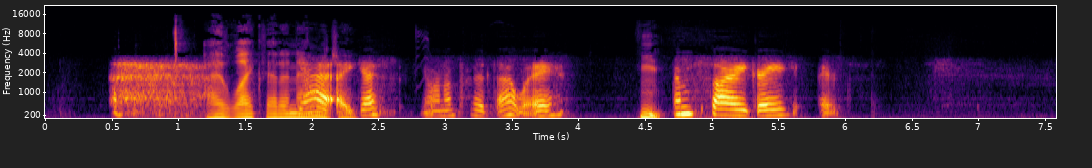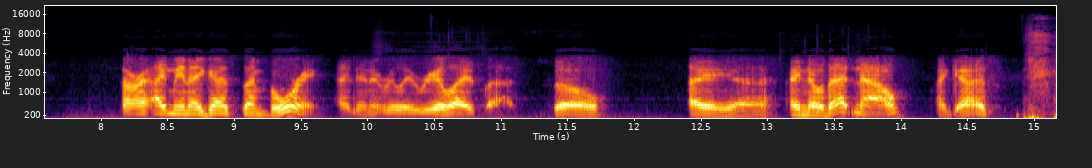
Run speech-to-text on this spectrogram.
I like that analogy. yeah. I guess you want to put it that way. Hmm. I'm sorry, Greg. It's, Sorry, I mean, I guess I'm boring. I didn't really realize that. So I uh, I know that now. I guess.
